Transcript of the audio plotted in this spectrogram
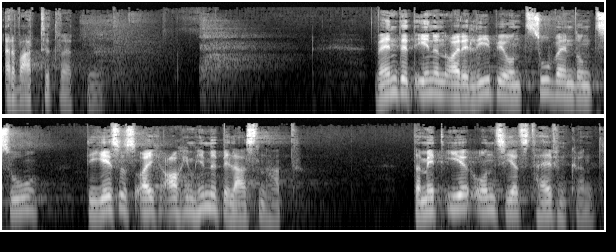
erwartet werden. Wendet ihnen eure Liebe und Zuwendung zu, die Jesus euch auch im Himmel belassen hat, damit ihr uns jetzt helfen könnt.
